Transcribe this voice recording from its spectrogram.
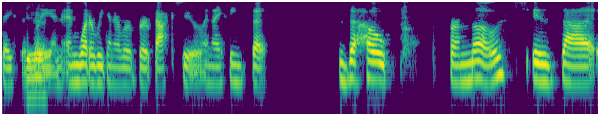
basically? Yeah. And, and what are we going to revert back to? And I think that the hope for most is that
